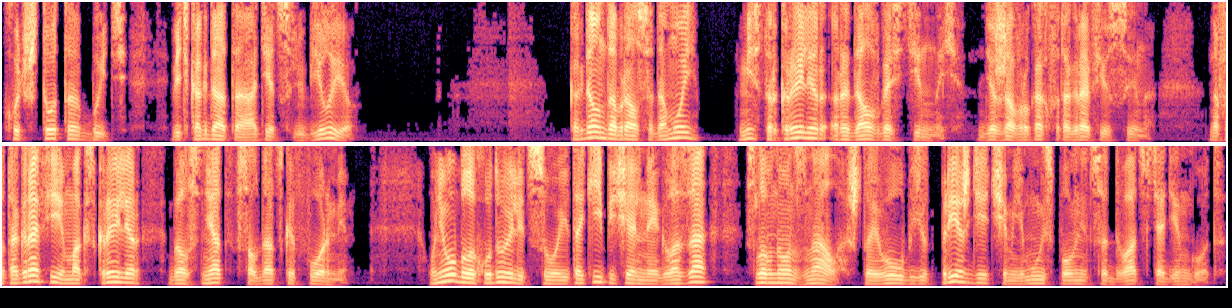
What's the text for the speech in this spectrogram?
хоть что-то быть, ведь когда-то отец любил ее. Когда он добрался домой, мистер Крейлер рыдал в гостиной, держа в руках фотографию сына. На фотографии Макс Крейлер был снят в солдатской форме. У него было худое лицо и такие печальные глаза, словно он знал, что его убьют прежде, чем ему исполнится 21 год.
